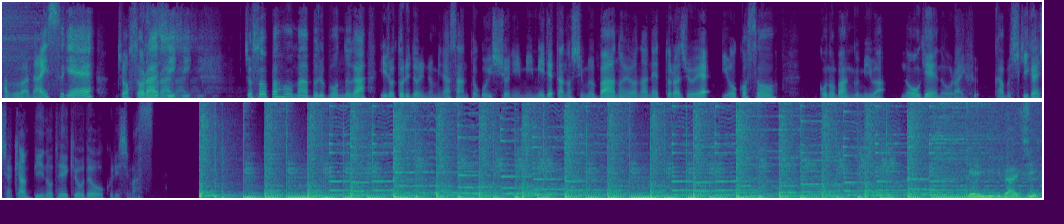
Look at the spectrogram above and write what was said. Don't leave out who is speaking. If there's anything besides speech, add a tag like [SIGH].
Speaker 1: ハブはナイスゲー、ジョソラジ。女装パフォーマーブルボンヌが色とりどりの皆さんとご一緒に耳で楽しむバーのようなネットラジオへようこそ。この番組はノーゲーノーライフ株式会社キャンピーの提供でお送りします。
Speaker 2: ゲイラジ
